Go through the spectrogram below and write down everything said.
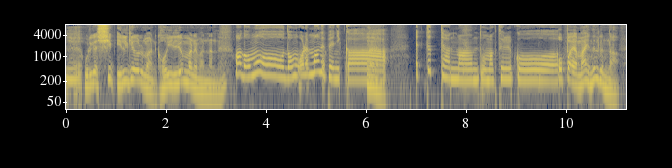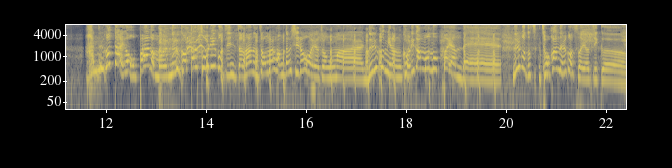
예. 우리가 11개월 만, 거의 1년 만에 만났네. 아 너무 너무 오랜만에 뵈니까 네. 애틋한 마음도 막 들고 오빠야 많이 늙었나? 안 늙었다 이거 오빠가 뭘 늙었단 소리고 진짜 나는 정말 황당스러워요 정말 늙음이랑 거리가 먼 오빠야인데 늙어도 저가 늙었어요 지금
